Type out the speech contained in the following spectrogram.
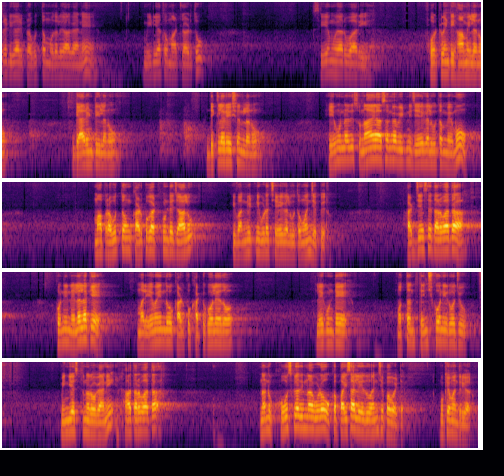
రేవంత్ రెడ్డి గారి ప్రభుత్వం మొదలు కాగానే మీడియాతో మాట్లాడుతూ సీఎం గారు వారి ఫోర్ ట్వంటీ హామీలను గ్యారంటీలను డిక్లరేషన్లను ఏమున్నది సునాయాసంగా వీటిని చేయగలుగుతాం మేము. మా ప్రభుత్వం కడుపు కట్టుకుంటే చాలు ఇవన్నిటిని కూడా చేయగలుగుతాము అని చెప్పారు. కట్ చేస్తే తర్వాత కొన్ని నెలలకే మరి ఏమైందో కడుపు కట్టుకోలేదో లేకుంటే మొత్తం తెంచుకొని రోజు మింగేస్తున్నారో కానీ ఆ తర్వాత నన్ను కోసుక తిన్నా కూడా ఒక్క పైసా లేదు అని చెప్పబట్టే ముఖ్యమంత్రి గారు.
